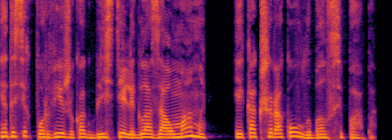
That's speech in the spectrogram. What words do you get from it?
Я до сих пор вижу, как блестели глаза у мамы и как широко улыбался папа.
